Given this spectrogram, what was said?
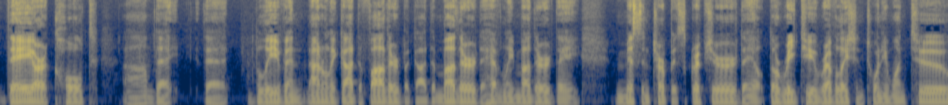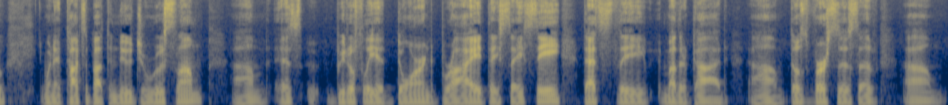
they are a cult um, that that believe in not only God the Father but God the Mother, the Heavenly Mother. They misinterpret Scripture. They'll they'll read to you Revelation twenty one two when it talks about the New Jerusalem. Um, as beautifully adorned bride, they say, "See, that's the Mother God." Um, those verses of, um,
